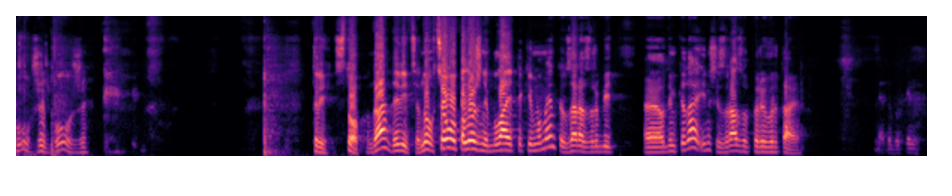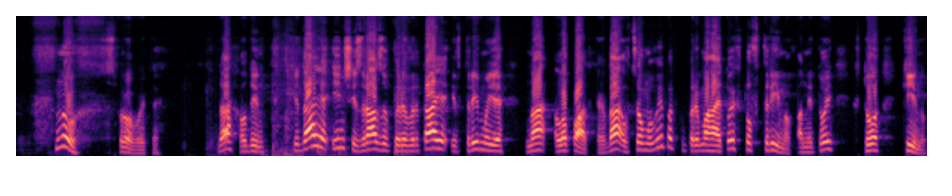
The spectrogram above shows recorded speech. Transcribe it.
Боже, Боже. Три. Стоп. Да? Дивіться. Ну, в цьому положенні бувають такі моменти. Зараз зробіть е, один кидає, інший зразу перевертає. Я тебе кину. Ну, спробуйте. Да? Один кидає, інший зразу перевертає і втримує на лопатках. Да? В цьому випадку перемагає той, хто втримав, а не той, хто кинув.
